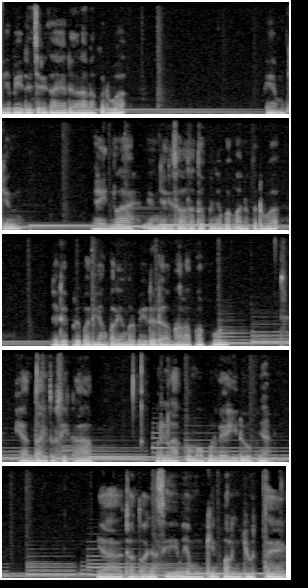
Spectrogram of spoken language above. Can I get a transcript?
Ya beda ceritanya dengan anak kedua. Ya mungkin Ya inilah yang jadi salah satu penyebab anak kedua jadi pribadi yang paling berbeda dalam hal apa pun. Ya entah itu sikap, perilaku maupun gaya hidupnya. Ya contohnya sih ya mungkin paling jutek,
